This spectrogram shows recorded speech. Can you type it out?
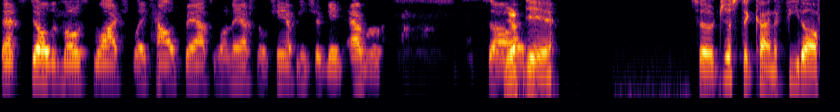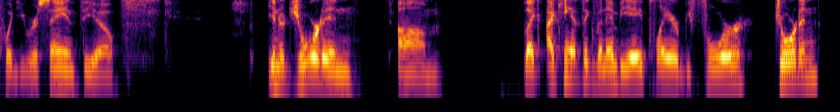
that's still the most watched like college basketball national championship game ever. So yeah. yeah. So just to kind of feed off what you were saying, Theo, you know, Jordan, um, like I can't think of an NBA player before Jordan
